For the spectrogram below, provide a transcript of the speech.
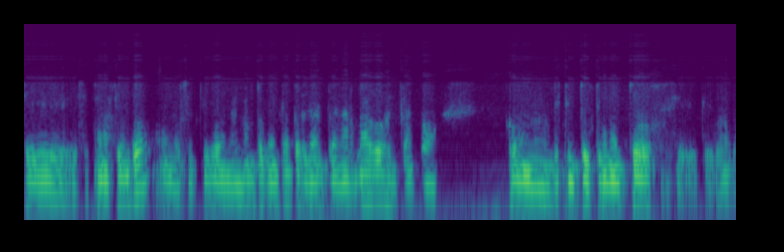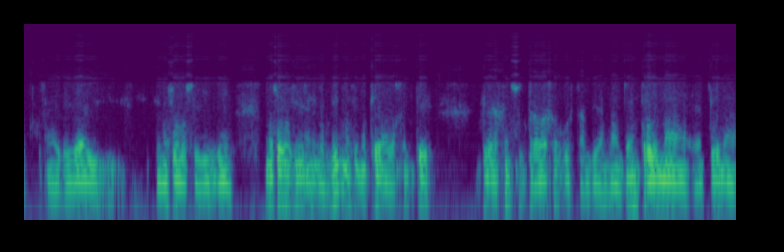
se, están haciendo en el sentido en el mundo que entran pero ya entran armados entran con, con distintos instrumentos eh, que bueno que pasan herida y, y no solo se lleven, no solo se ellos mismos sino que a la gente que hacen su trabajo pues también no entonces un problema un problema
